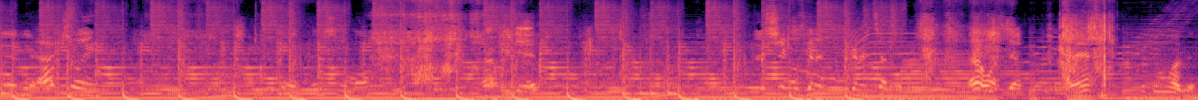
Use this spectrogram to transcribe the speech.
good here. Actually, this shingle that we did. This shingle's gonna gonna touch it. That one's definitely right. Which one was it?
